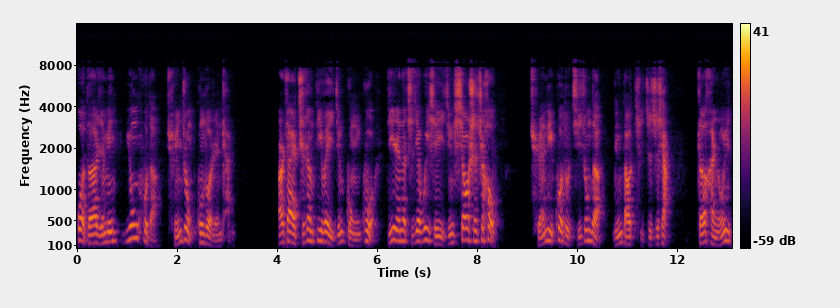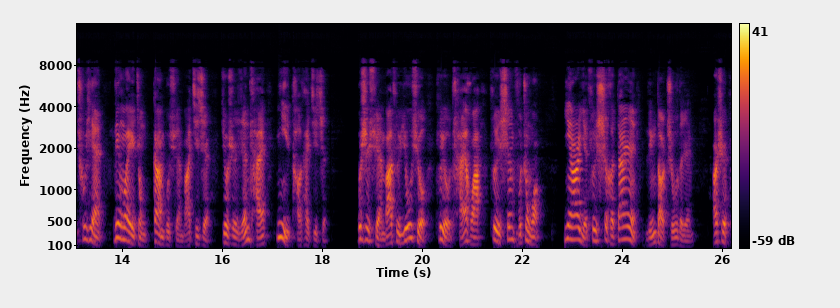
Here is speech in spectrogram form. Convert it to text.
获得人民拥护的群众工作人才。而在执政地位已经巩固、敌人的直接威胁已经消失之后，权力过度集中的领导体制之下，则很容易出现另外一种干部选拔机制，就是人才逆淘汰机制。不是选拔最优秀、最有才华、最身负众望，因而也最适合担任领导职务的人，而是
